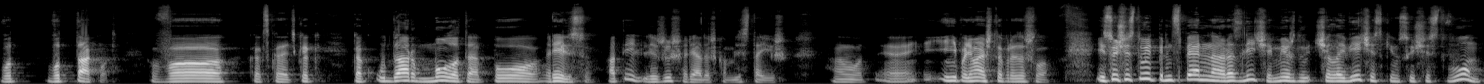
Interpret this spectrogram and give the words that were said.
вот, вот так вот, в, как сказать, как, как удар молота по рельсу, а ты лежишь рядышком или стоишь. Вот. Э, и не понимаешь, что произошло. И существует принципиальное различие между человеческим существом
